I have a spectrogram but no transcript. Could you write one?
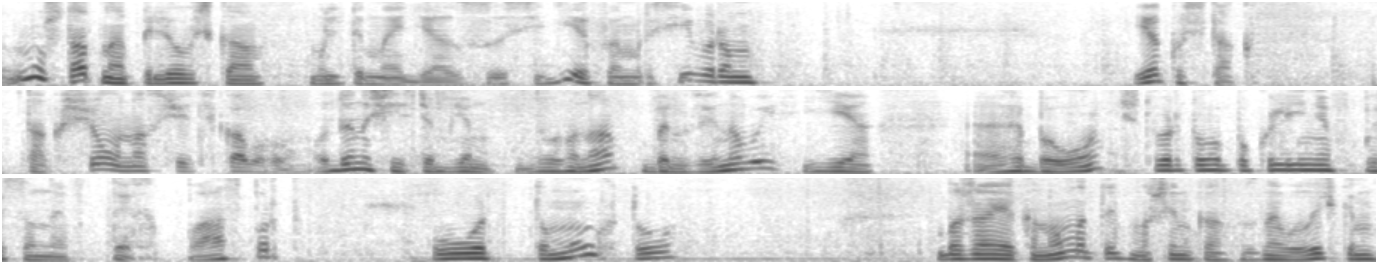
Ну, штатна пільовська мультимедіа з CD, FM ресівером. Якось так. Так, що у нас ще цікавого? 1,6 об'єм двигуна, бензиновий, є е, ГБО 4-го покоління, вписане в техпаспорт. От, тому хто бажає економити, машинка з невеличким,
